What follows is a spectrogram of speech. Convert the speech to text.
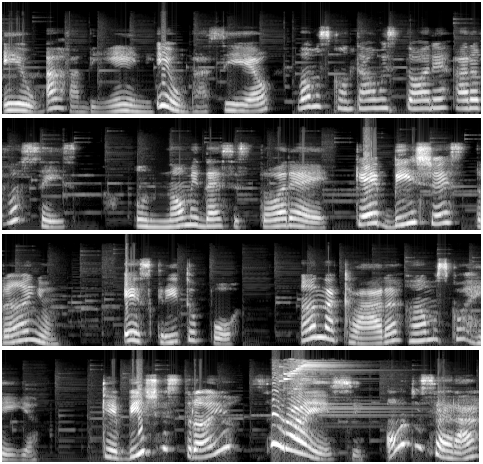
eu, a Fabienne e o Maciel vamos contar uma história para vocês. O nome dessa história é Que Bicho Estranho, escrito por Ana Clara Ramos Correia. Que bicho estranho será esse? Onde será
